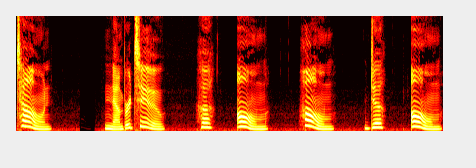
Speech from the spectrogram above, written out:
tone. Number 2. H ohm home. D ohm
